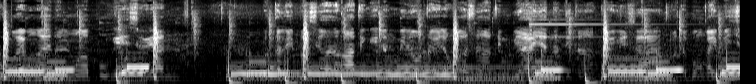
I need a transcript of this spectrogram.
Okay mga idol, mga pugi. So yan, pagkalipas nga ng ating ilang minuto, ilang oras na ating biyaya, nandito na sa Matabong Kay Beach.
